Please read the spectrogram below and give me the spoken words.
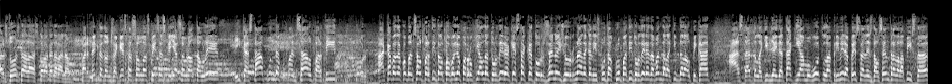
els dos de l'Escola Catalana. Perfecte, doncs aquestes són les peces que hi ha sobre el tauler i que està a punt de començar el partit. Acaba de començar el partit al pavelló parroquial de Tordera, aquesta 14a jornada que disputa el Club Patí Tordera davant de l'equip de l'Alpicat. Ha estat l'equip lleidatà qui ha mogut la primera peça des del centre de la pista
